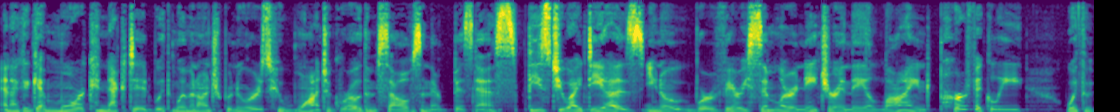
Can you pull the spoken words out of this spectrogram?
and I could get more connected with women entrepreneurs who want to grow themselves and their business. These two ideas, you know, were very similar in nature and they aligned perfectly with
